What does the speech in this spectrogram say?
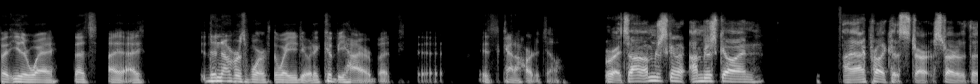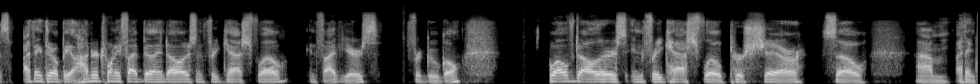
But either way, that's I, I the numbers work the way you do it. It could be higher, but uh, it's kind of hard to tell. Right. So I'm just gonna I'm just going. I, I probably could start started with this. I think there will be 125 billion dollars in free cash flow in five years for Google. Twelve dollars in free cash flow per share. So um, I think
